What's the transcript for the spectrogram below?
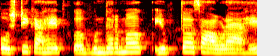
पौष्टिक आहेत गुणधर्मयुक्त असा आवळा आहे.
